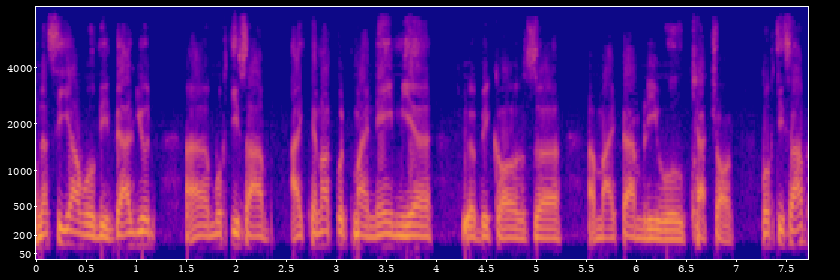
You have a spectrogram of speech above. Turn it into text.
Nasiya will be valued. Uh, Mufti Saab, I cannot put my name here uh, because uh, my family will catch on. Mufti Saab?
